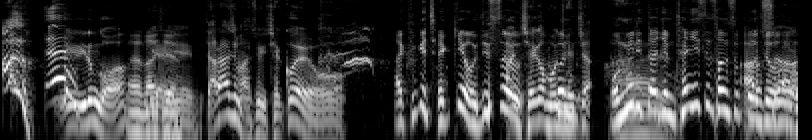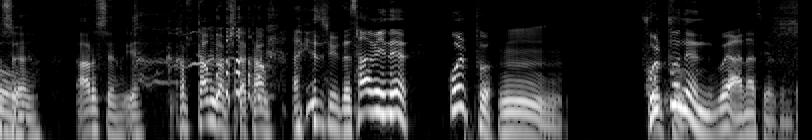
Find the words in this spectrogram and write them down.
아유! 이- 이런 거. 네, 맞아요. 예, 예. 따라하지 마세요. 제 거예요. 아 그게 제게 어디 있어요? 아니, 제가 먼저 했죠. 엄밀히 아이. 따지면 테니스 선수 거죠. 알았어요, 알았어요. 알았어요. 예. 갑- 다음 갑시다. 다음. 알겠습니다. 3위는 골프. 음. 골프는 왜안 하세요, 근데?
